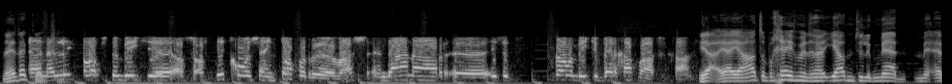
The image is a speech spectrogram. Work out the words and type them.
Nee, dat En klopt. hij leek alsof het een beetje, alsof dit gewoon zijn topper eh, was. En daarna eh, is het wel een beetje bergafwaarts gegaan. Ja, ja, je had op een gegeven moment, je had natuurlijk Mad, Ma-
